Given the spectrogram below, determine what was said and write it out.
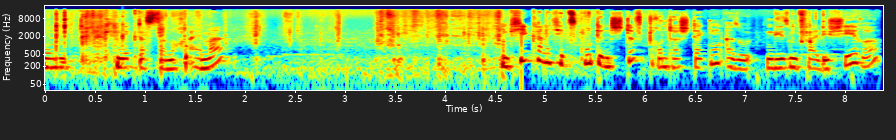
und knick das dann noch einmal. Und hier kann ich jetzt gut den Stift drunter stecken, also in diesem Fall die Schere.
